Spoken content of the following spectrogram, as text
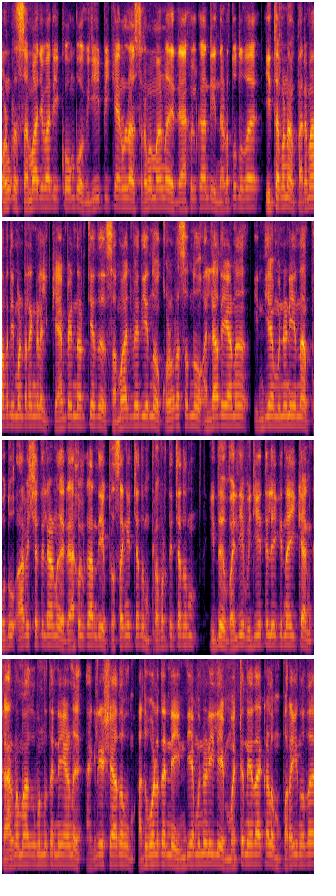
കോൺഗ്രസ് സമാജ്വാദി കോംബോ വിജയിപ്പിക്കാനുള്ള ശ്രമമാണ് രാഹുൽ ഗാന്ധി നടത്തുന്നത്. ഇത്തവണ പരമാവധി മണ്ഡലങ്ങളിൽ ക്യാമ്പയിൻ നടത്തിയത് സമാജ്വാദി എന്നോ കോൺഗ്രസ് എന്നോ അല്ലാതെയാണ്. ഇന്ത്യ മുന്നണി എന്ന പൊതു ആവശ്യത്തിലാണ് രാഹുൽ ഗാന്ധി പ്രസംഗിച്ചതും പ്രവർത്തിച്ചതും. ഇത് വലിയ വിജയത്തിലേക്ക് നയിക്കാൻ കാരണമാകുമെന്ന് തന്നെയാണ് അഖിലേഷ് യാദവും അതുപോലെ തന്നെ ഇന്ത്യ മുന്നണിയിലെ മറ്റ് നേതാക്കളും പറയുന്നത്.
